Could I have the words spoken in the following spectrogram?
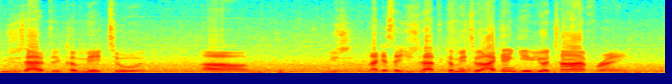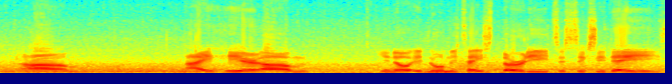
you just have to commit to it. Um, you just, like I said you just have to commit to it. I can't give you a time frame. Um, I hear um, you know it normally takes 30 to 60 days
